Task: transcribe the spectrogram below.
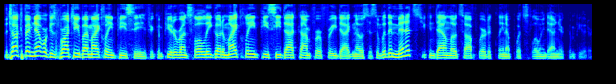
The Talk of Fame Network is brought to you by MyCleanPC. If your computer runs slowly, go to mycleanpc.com for a free diagnosis. And within minutes, you can download software to clean up what's slowing down your computer.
